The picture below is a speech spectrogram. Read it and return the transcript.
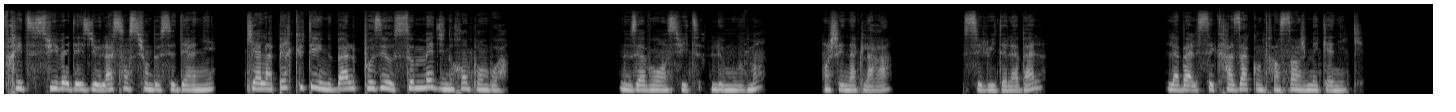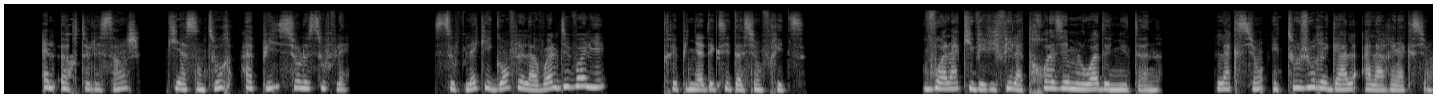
Fritz suivait des yeux l'ascension de ce dernier qui alla percuter une balle posée au sommet d'une rampe en bois. Nous avons ensuite le mouvement, enchaîna Clara, celui de la balle, la balle s'écrasa contre un singe mécanique. Elle heurte le singe, qui à son tour appuie sur le soufflet. Soufflet qui gonfle la voile du voilier, trépigna d'excitation Fritz. Voilà qui vérifie la troisième loi de Newton. L'action est toujours égale à la réaction.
